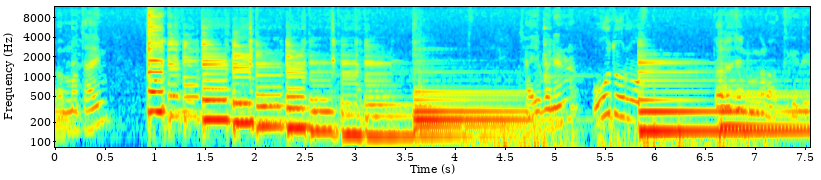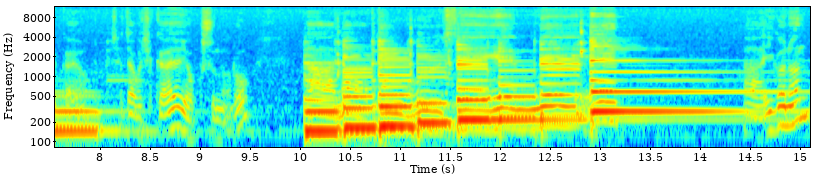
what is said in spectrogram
원모 타임. 자 이번에는 5도로 떨어지는 건 어떻게 될까요? 찾아보실까요? 역순으로 하나 둘셋넷 아 이거는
